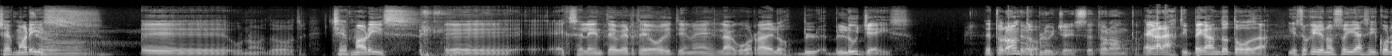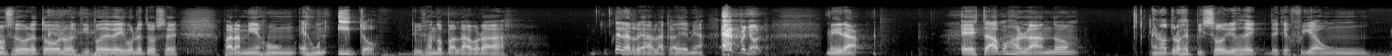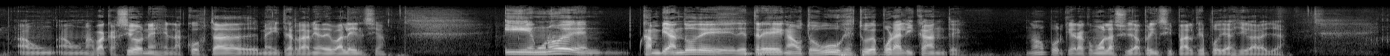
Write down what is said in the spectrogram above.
Chef Maurice. Eh, uno, dos, tres. Chef Maurice, eh, excelente verte hoy. Tienes la gorra de los Blue, Blue Jays de Toronto. De los Blue Jays de Toronto. Venga, la estoy pegando toda. Y eso que yo no soy así conocedor de todos los equipos de béisbol, entonces para mí es un, es un hito. Estoy usando palabras de la Real Academia Española. Mira, estábamos hablando en otros episodios de, de que fui a, un, a, un- a unas vacaciones en la costa mediterránea de Valencia. Y en uno de, cambiando de, de tren, autobús, estuve por Alicante, ¿no? Porque era como la ciudad principal que podías llegar allá.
